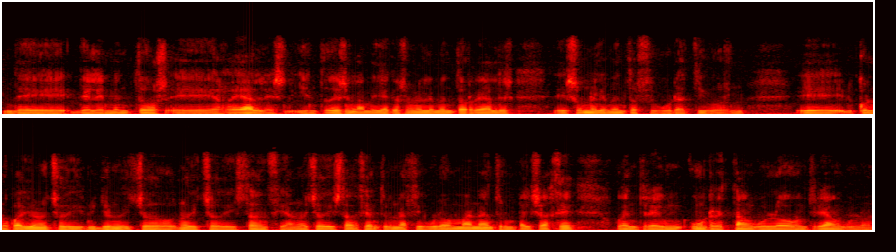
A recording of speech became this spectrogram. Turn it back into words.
de, elementos eh, reales. Y entonces, en la medida que son elementos reales, eh, son elementos figurativos. con lo cual yo no he hecho, yo no he dicho, no he dicho distancia, no he hecho distancia entre una figura humana, entre un paisaje o entre un, rectángulo o un triángulo.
